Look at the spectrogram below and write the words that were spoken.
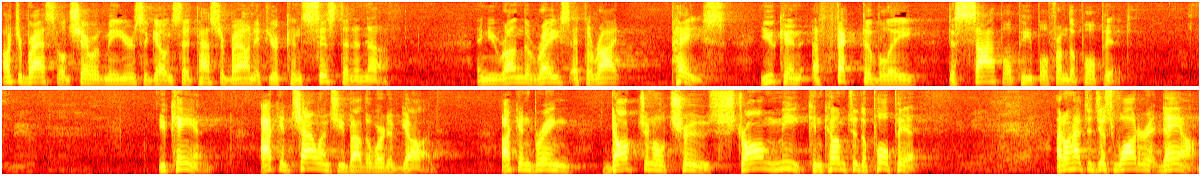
Dr. Brassfield shared with me years ago and said, Pastor Brown, if you're consistent enough and you run the race at the right pace, you can effectively disciple people from the pulpit. You can. I can challenge you by the Word of God. I can bring doctrinal truths. Strong meat can come to the pulpit. I don't have to just water it down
